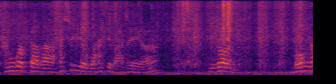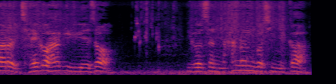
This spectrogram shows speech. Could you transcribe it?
담궜다가 하시려고 하지 마세요. 이건 뭔가를 제거하기 위해서 이것은 하는 것이니까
